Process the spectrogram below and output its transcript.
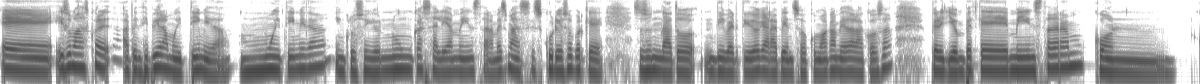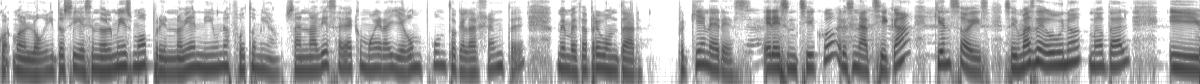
Eh, más al principio era muy tímida, muy tímida. Incluso yo nunca salía en mi Instagram. Es más, es curioso porque eso es un dato divertido que ahora pienso cómo ha cambiado la cosa. Pero yo empecé mi Instagram con, bueno, el loguito sigue siendo el mismo, pero no había ni una foto mía. O sea, nadie sabía cómo era. Llegó un punto que la gente me empezó a preguntar, ¿pero quién eres? ¿Eres un chico? ¿Eres una chica? ¿Quién sois? Soy más de uno, ¿no tal? Y,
